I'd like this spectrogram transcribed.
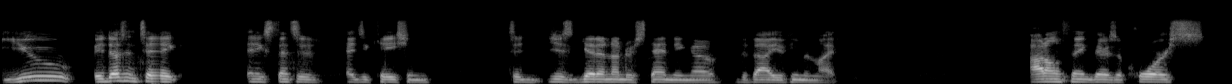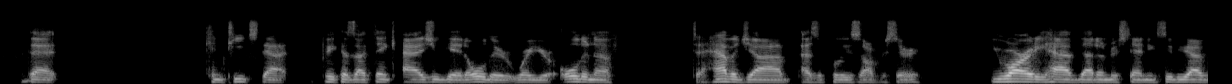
you it doesn't take an extensive education to just get an understanding of the value of human life. I don't think there's a course that can teach that because I think as you get older, where you're old enough to have a job as a police officer, you already have that understanding. So you have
